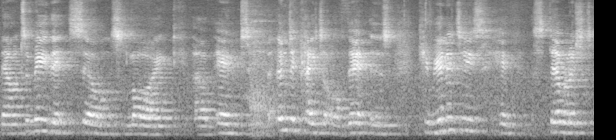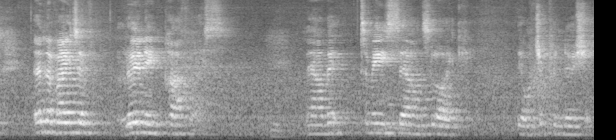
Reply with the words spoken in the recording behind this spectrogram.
Now, to me, that sounds like, um, and the indicator of that is communities have established innovative learning pathways. Now, that to me sounds like the entrepreneurship.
